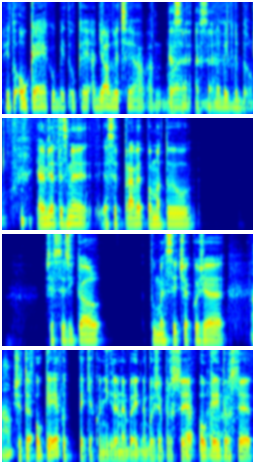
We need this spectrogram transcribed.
že je to OK, jako být OK a dělat věci a, a Jasně, jasně. nebejt debil. no. Já vím, že ty jsi mi, já si právě pamatuju, že jsi říkal tu message, jako že, Aha. že to je OK jako teď jako nikde nebejt, nebo že prostě je Jo, OK jo. prostě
